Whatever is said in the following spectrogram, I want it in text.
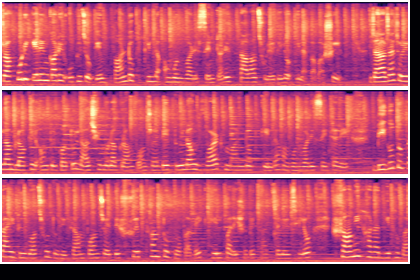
চাকুরি কেলেঙ্কারির অভিযোগে বান্ডব কিল্লা অঙ্গনওয়াড়ি সেন্টারে তালা ঝুলিয়ে দিল এলাকাবাসী। জানা যায় চলিলাম ব্লকের অন্তর্গত লালসিমোলা গ্রাম পঞ্চায়েতের দুই নং ওয়ার্ড মান্ডব কিল্লা অঙ্গনওয়াড়ি সেন্টারে বিগত প্রায় দুই বছর ধরে গ্রাম পঞ্চায়েতের সিদ্ধান্ত মোতাবেক হেল্পার হিসেবে কাজ চালিয়েছিল স্বামীহারা বিধবা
